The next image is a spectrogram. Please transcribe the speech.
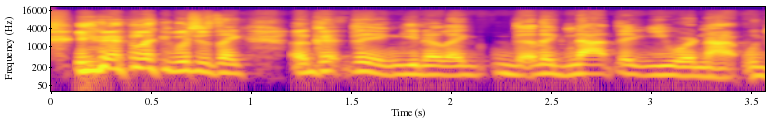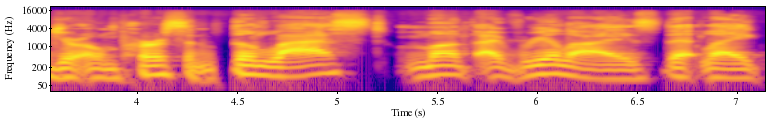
you know, like which is like a good thing, you know, like like not that you were not your own person. The last month, I've realized that like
